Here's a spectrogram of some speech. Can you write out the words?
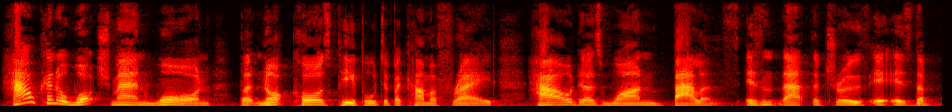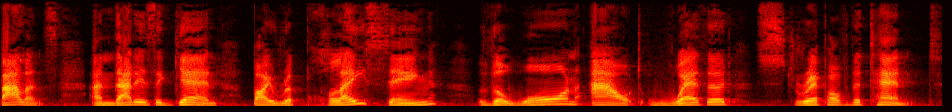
How can a watchman warn but not cause people to become afraid. How does one balance? Isn't that the truth? It is the balance. And that is again by replacing the worn out, weathered strip of the tent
